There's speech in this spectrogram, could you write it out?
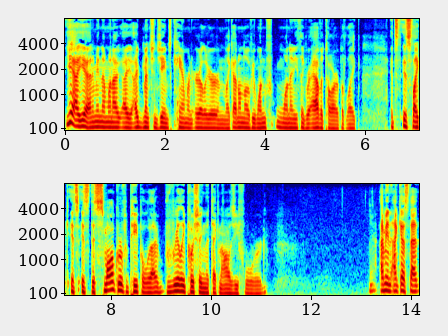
Yeah, yeah. and I mean, when I, I I mentioned James Cameron earlier, and like I don't know if he won won anything for Avatar, but like it's it's like it's it's this small group of people that are really pushing the technology forward. I mean, I guess that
